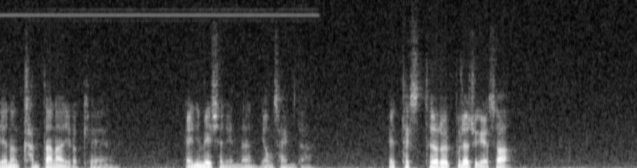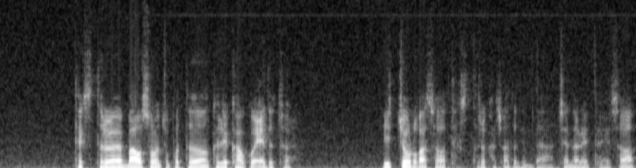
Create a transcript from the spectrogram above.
얘는 간단한 이렇게 애니메이션이 있는 영상입니다. 이 텍스트를 뿌려주기 위해서 텍스트를 마우스 오른쪽 버튼 클릭하고 에드 툴 이쪽으로 가서 텍스트를 가져와도 됩니다. 제너레이터에서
